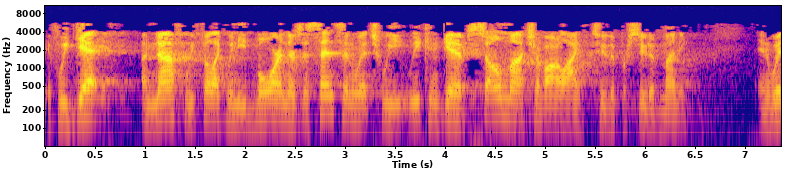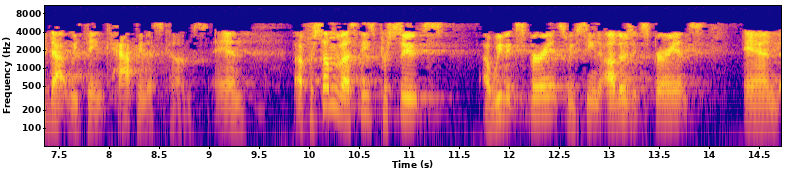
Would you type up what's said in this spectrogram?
if we get enough, we feel like we need more, and there's a sense in which we, we can give so much of our life to the pursuit of money. And with that, we think happiness comes. And uh, for some of us, these pursuits uh, we've experienced, we've seen others experience, and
